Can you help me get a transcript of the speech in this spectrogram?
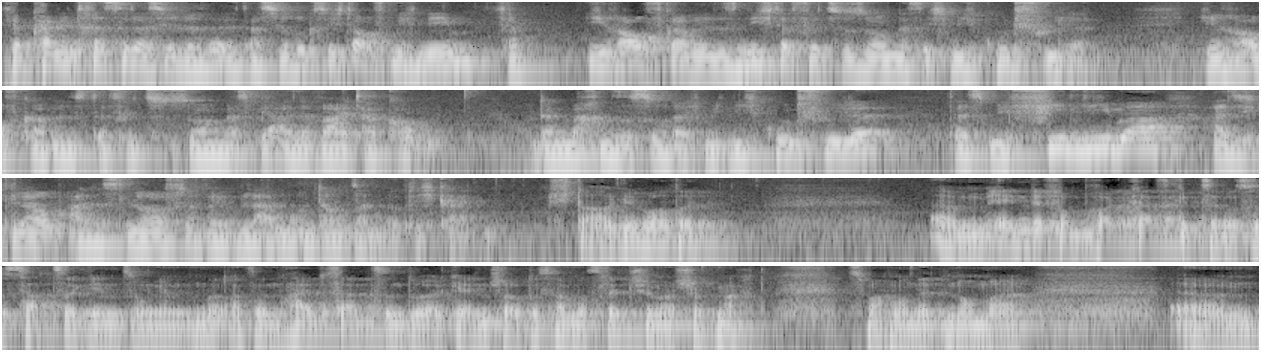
Ich habe kein Interesse, dass Sie, dass Sie Rücksicht auf mich nehmen. Ich habe, Ihre Aufgabe ist nicht dafür zu sorgen, dass ich mich gut fühle. Ihre Aufgabe ist dafür zu sorgen, dass wir alle weiterkommen. Und dann machen Sie es so, dass ich mich nicht gut fühle. Das ist mir viel lieber, als ich glaube, alles läuft, aber wir bleiben unter unseren Möglichkeiten. Starke Worte. Am Ende vom Podcast gibt es immer so Satzergänzungen, also einen Halbsatz und du erkennst schon, das haben wir das letzte Mal schon gemacht. Das machen wir nicht nochmal. Ähm,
